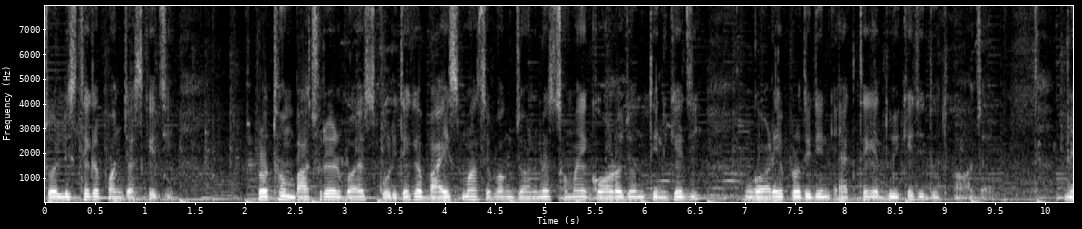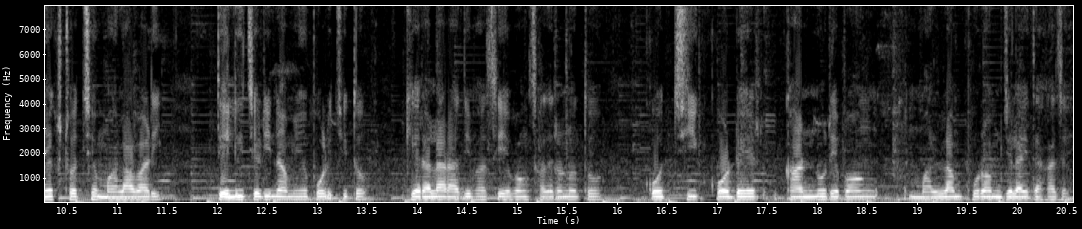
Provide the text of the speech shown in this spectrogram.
চল্লিশ থেকে পঞ্চাশ কেজি। প্রথম বাছুরের বয়স কুড়ি থেকে বাইশ মাস এবং জন্মের সময় গড় ওজন তিন কেজি। গড়ে প্রতিদিন এক থেকে দুই কেজি দুধ পাওয়া যায়। নেক্সট হচ্ছে মালাবাড়ি। তেলিচেড়ি নামেও পরিচিত। কেরালার আদিবাসী এবং সাধারণত কোঝিকোডের কান্নুর এবং মাল্লামপুরম জেলায় দেখা যায়।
